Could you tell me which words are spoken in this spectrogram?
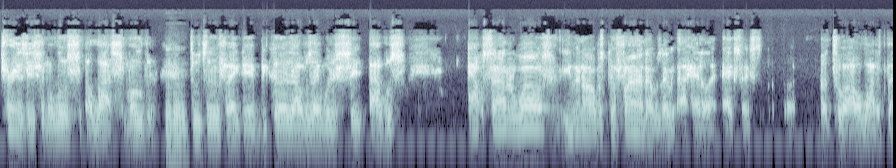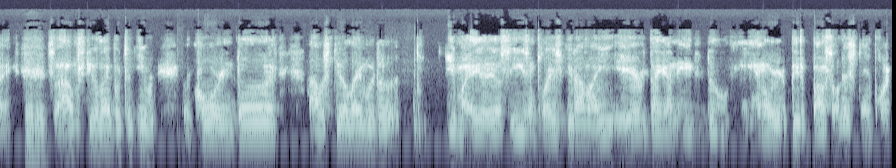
transition a little, a lot smoother Mhm. due to the fact that because I was able to sit, I was outside of the walls. Even though I was confined, I was able, I had access uh, to a whole lot of things. Mhm. So I was still able to get recording done. I was still able to get my LLCs in place, get all my everything I need to do in order to be the boss on this standpoint.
